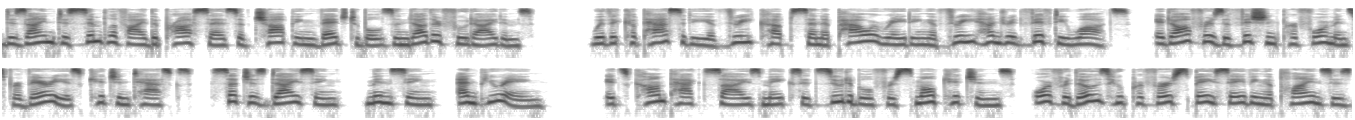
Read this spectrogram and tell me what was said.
designed to simplify the process of chopping vegetables and other food items. With a capacity of 3 cups and a power rating of 350 watts, it offers efficient performance for various kitchen tasks, such as dicing, mincing, and pureeing. Its compact size makes it suitable for small kitchens or for those who prefer space-saving appliances.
